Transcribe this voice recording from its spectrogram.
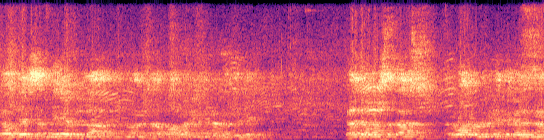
ಯಾವುದೇ ಸಂದೇಹವಿಲ್ಲ ಎನ್ನುವಂತಹ ಭಾವನೆಯನ್ನು ನಾನು ಹೊಂದಿದ್ದೇನೆ ಕಳೆದ ವರ್ಷದ ಹಲವಾರು ನ್ಯೂನ್ಯತೆಗಳನ್ನು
